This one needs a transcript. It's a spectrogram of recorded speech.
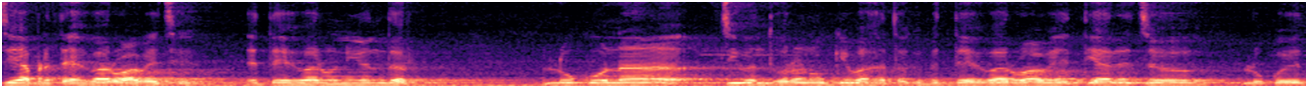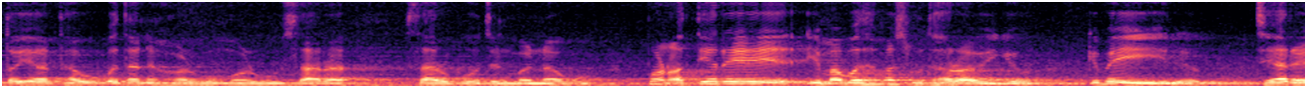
જે આપણે તહેવારો આવે છે, એ તહેવારોની અંદર લોકોના જીવન ધોરણો કેવા હતા કે ભાઈ તહેવારો આવે ત્યારે જ લોકોએ તૈયાર થવું, બધાને હળવું મળવું, સારા, સારું ભોજન બનાવવું. પણ અત્યારે એમાં બધામાં સુધારો આવી ગયો કે ભાઈ જ્યારે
